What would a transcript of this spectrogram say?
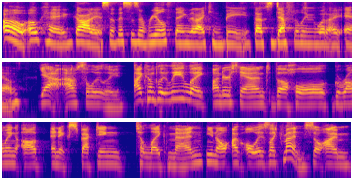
oh, okay, got it. So this is a real thing that I can be. That's definitely what I am. Yeah, absolutely. I completely like understand the whole growing up and expecting to like men. You know, I've always liked men. So I'm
